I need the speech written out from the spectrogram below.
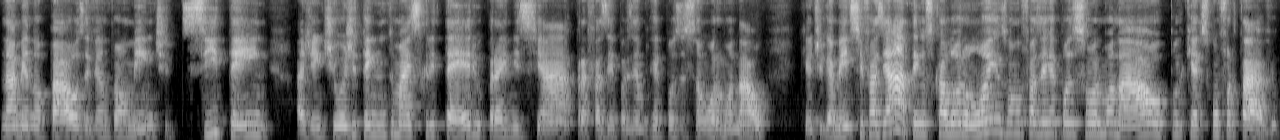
na menopausa, eventualmente, se tem, a gente hoje tem muito mais critério para iniciar, para fazer, por exemplo, reposição hormonal, que antigamente se fazia, ah, tem os calorões, vamos fazer reposição hormonal porque é desconfortável.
